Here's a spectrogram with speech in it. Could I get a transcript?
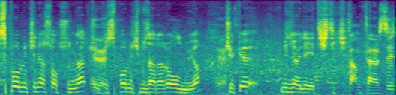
sporun içine soksunlar. Çünkü Evet. sporun hiçbir zararı olmuyor. Evet. Çünkü biz öyle yetiştik. Tam tersi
